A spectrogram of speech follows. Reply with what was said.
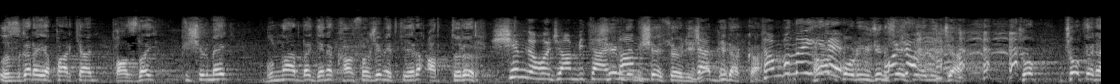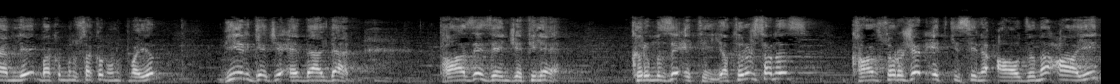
ızgara yaparken fazla pişirmek bunlar da gene kanserojen etkileri arttırır. Şimdi hocam bir tane Şimdi tam... bir şey söyleyeceğim. Bir dakika. Tam bununla ilgili. Tam koruyucu bir şey Hocam- söyleyeceğim. çok çok önemli. Bakın bunu sakın unutmayın. Bir gece evvelden taze zencefile kırmızı eti yatırırsanız kanserojen etkisini aldığına ait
